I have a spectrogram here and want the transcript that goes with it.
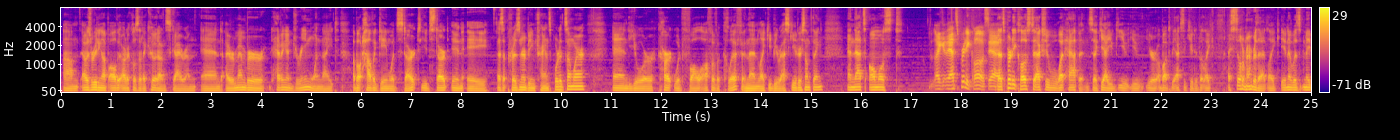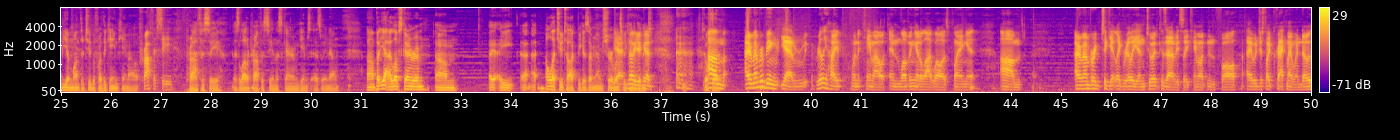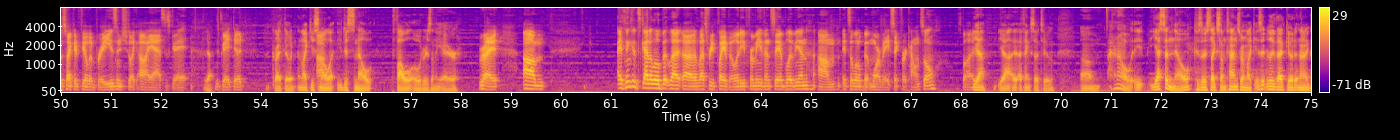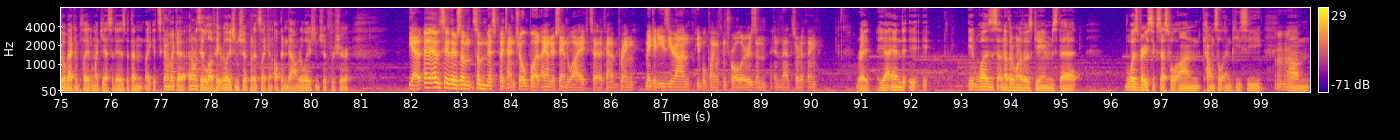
um, I was reading up all the articles that I could on Skyrim, and I remember having a dream one night about how the game would start. You'd start in a as a prisoner being transported somewhere, and your cart would fall off of a cliff, and then like you'd be rescued or something. And that's almost Like that's pretty close. Yeah. that's pretty close to actually what happens. Like, yeah, you you you you're about to be executed, but like I still remember that. Like, and it was maybe a month or two before the game came out. prophecy. Prophecy. There's a lot of prophecy in the Skyrim games, as we know. Uh, but yeah, I love Skyrim. Um, I, I, I I'll let you talk because I'm, I'm sure once Yeah. we No, you're good. Go for Um, it. I remember being yeah re- really hype when it came out and loving it a lot while I was playing it. Um, I remember to get like really into it because obviously it came out in fall. I would just like crack my windows so I could feel the breeze and just be like, "Oh yeah, this is great. Yeah, This is great, dude." great dude. And like you smell Uh, it, you just smell foul odors in the air. Right. Um, I think it's got a little bit le- uh, less replayability for me than say Oblivion. Um, it's a little bit more basic for console, but Yeah, yeah, I, I think so too. Um, I don't know. It, yes and no, because there's like sometimes where I'm like, is it really that good? And then I go back and play it. I'm like, yes, it is. But then like it's kind of like a I don't want to say love hate relationship, but it's like an up and down relationship for sure. yeah, I, I would say there's some some missed potential, but I understand why to kind of bring make it easier on people playing with controllers and and that sort of thing. Right. Yeah, and it, it it was another one of those games that was very successful on console and PC. Um,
